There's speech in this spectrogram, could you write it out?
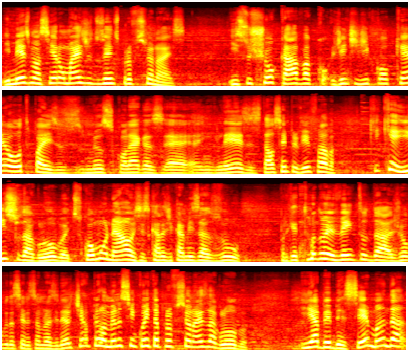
E mesmo assim eram mais de 200 profissionais. Isso chocava gente de qualquer outro país. Os meus colegas é, ingleses tal sempre vinham e falavam: o que, que é isso da Globo? É descomunal, esses caras de camisa azul. Porque todo evento da jogo da seleção brasileira tinha pelo menos 50 profissionais da Globo. E a BBC manda.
